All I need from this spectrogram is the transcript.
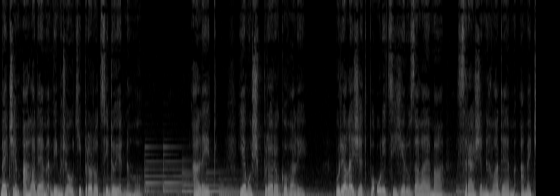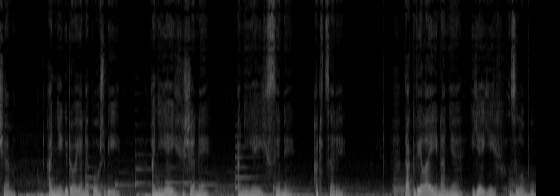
Mečem a hladem vymřou ti proroci do jednoho. A lid, jemuž prorokovali, bude ležet po ulicích Jeruzaléma sražen hladem a mečem a nikdo je nepohřbí, ani jejich ženy, ani jejich syny a dcery tak vylej na ně jejich zlobu.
